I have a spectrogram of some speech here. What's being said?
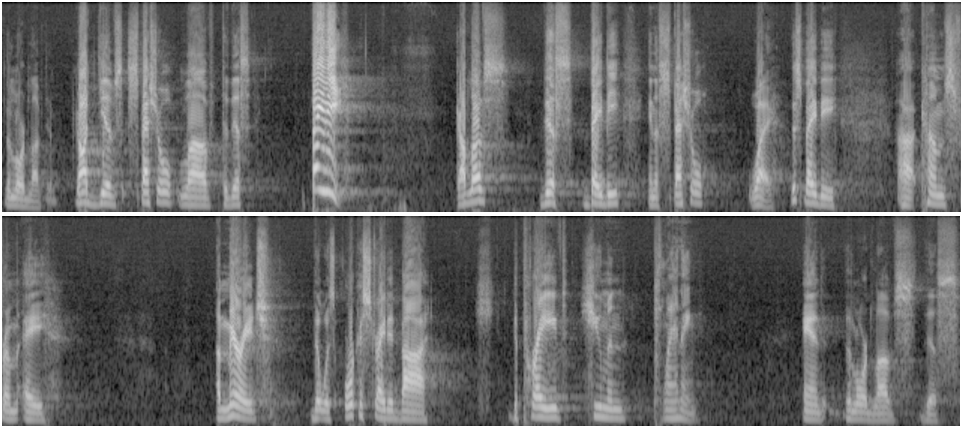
The Lord loved him. God gives special love to this baby. God loves this baby in a special way. This baby uh, comes from a, a marriage that was orchestrated by depraved human planning. And the Lord loves this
